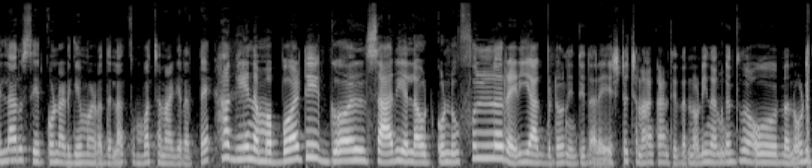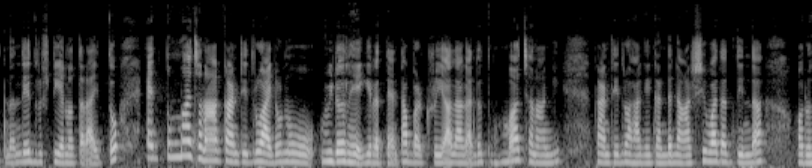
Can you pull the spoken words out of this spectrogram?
ಎಲ್ಲರೂ ಸೇರ್ಕೊಂಡು ಅಡುಗೆ ಮಾಡೋದೆಲ್ಲ ತುಂಬ ಚೆನ್ನಾಗಿರುತ್ತೆ. ಹಾಗೆ ನಮ್ಮ ಬರ್ಡೇ ಗರ್ಲ್ ಸ್ಯಾರಿ ಎಲ್ಲ ಉಟ್ಕೊಂಡು ಫುಲ್ ರೆಡಿ ಆಗಿಬಿಟ್ಟು ನಿಂತಿದ್ದಾರೆ. ಎಷ್ಟು ಚೆನ್ನಾಗಿ ಕಾಣ್ತಿದ್ದಾರೆ ನೋಡಿ. ನನಗಂತೂ ಅವ್ರನ್ನ ನೋಡಿ ನಂದೇ ದೃಷ್ಟಿ ಅನ್ನೋ ಥರ ಇತ್ತು. ಆ್ಯಂಡ್ ತುಂಬ ಚೆನ್ನಾಗಿ ಕಾಣ್ತಿದ್ರು. ಐ ಡೋಂಟ್ ನೋ ವಿಡಿಯೋಲಿ ಹೇಗಿರುತ್ತೆ ಅಂತ ಬಟ್ ರಿಯಲ್ ಆಗಂತೂ ತುಂಬ ಚೆನ್ನಾಗಿ ಕಾಣ್ತಿದ್ರು. ಹಾಗೆ ಗಂಡನ ಆಶೀರ್ವಾದದಿಂದ ಅವರು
